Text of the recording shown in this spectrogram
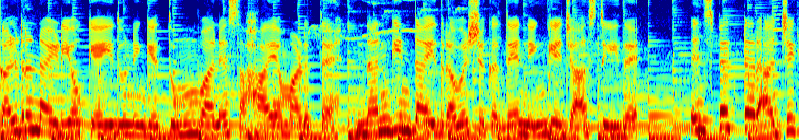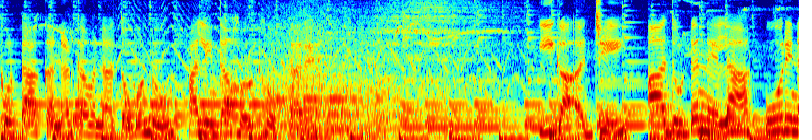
ಕಳ್ಳರನ್ನ ಹಿಡಿಯೋಕೆ ಇದು ನಿಂಗೆ ತುಂಬಾನೇ ಸಹಾಯ ಮಾಡುತ್ತೆ. ನನ್ಗಿಂತ ಇದ್ರ ಅವಶ್ಯಕತೆ ನಿಂಗೆ ಜಾಸ್ತಿ ಇದೆ. ಇನ್ಸ್ಪೆಕ್ಟರ್ ಅಜ್ಜಿ ಕೊಟ್ಟ ಕನ್ನಡಕವನ್ನ ತಗೊಂಡು ಅಲ್ಲಿಂದ ಹೊರಟು ಹೋಗ್ತಾರೆ. ಈಗ ಅಜ್ಜಿ, ಆ ದುಡ್ಡನ್ನೆಲ್ಲ ಊರಿನ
